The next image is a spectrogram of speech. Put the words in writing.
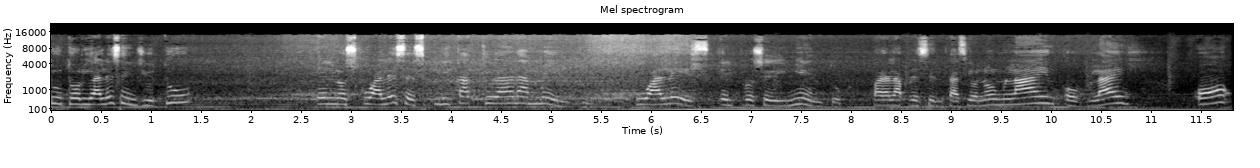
tutoriales en YouTube en los cuales se explica claramente cuál es el procedimiento para la presentación online, offline o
